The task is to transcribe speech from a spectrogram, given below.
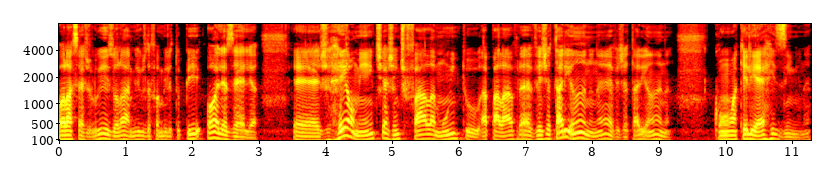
Olá, Sérgio Luiz. Olá, amigos da família Tupi. Olha, Zélia, é, realmente a gente fala muito a palavra vegetariano, né? Vegetariana, com aquele Rzinho, né?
